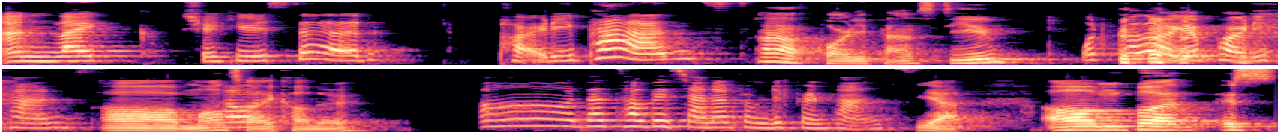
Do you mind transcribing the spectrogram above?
And like Shahir said, party pants. I have party pants. Do you? What color are your party pants? Uh, multicolor. Oh, that's how they stand out from different pants. Yeah. Um, but it's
